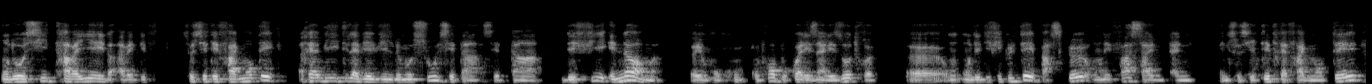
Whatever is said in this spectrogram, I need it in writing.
On doit aussi travailler avec des sociétés fragmentées. Réhabiliter la vieille ville de Mossoul, c'est un, c'est un défi énorme. Et on comprend pourquoi les uns et les autres euh, ont, des difficultés parce que on est face à une, à une, une, société très fragmentée.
